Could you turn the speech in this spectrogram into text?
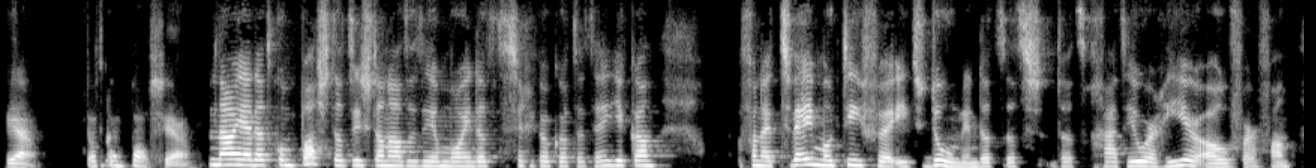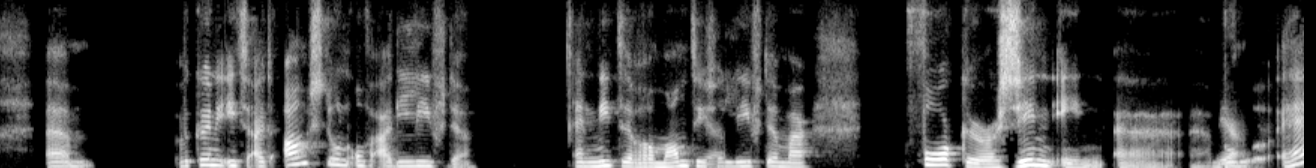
ja, dat kompas, ja. Nou ja, dat kompas, dat is dan altijd heel mooi. En dat zeg ik ook altijd. Hè? Je kan vanuit twee motieven iets doen. En dat, dat, dat gaat heel erg hierover. Van, ehm, we kunnen iets uit angst doen of uit liefde. En niet de romantische Ja, liefde, maar voorkeur, zin in. eh, eh, ja, hè?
